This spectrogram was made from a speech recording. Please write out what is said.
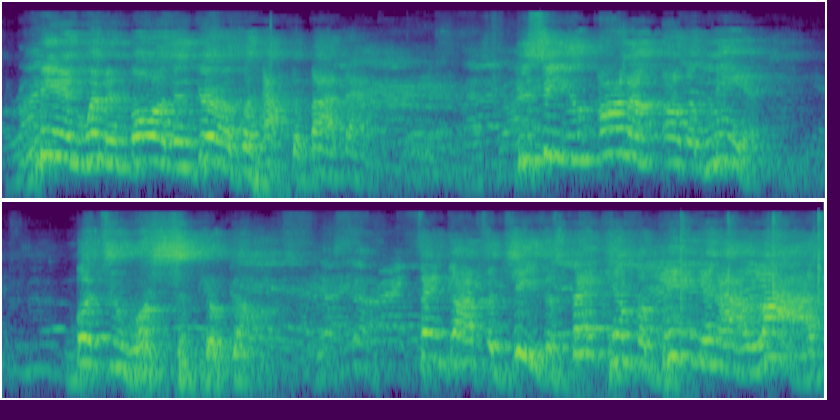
All right. men, women, boys, and girls would have to bow down. You see, you honor other men, but you worship your God. Yes. Thank God for Jesus. Thank Him for being in our lives.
